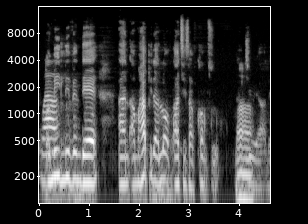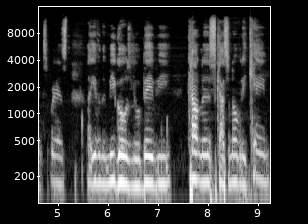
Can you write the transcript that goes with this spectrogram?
Wow. But me living there, and I'm happy that a lot of artists have come to Uh-huh. Nigeria and experienced, like even the Migos, Lil Baby, countless Casanova, they came,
